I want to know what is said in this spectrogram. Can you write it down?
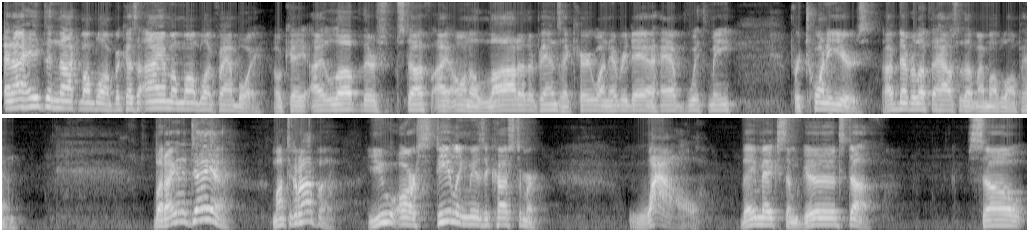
and I hate to knock Mont Blanc because I am a Mont Blanc fanboy, okay? I love their stuff. I own a lot of their pens. I carry one every day I have with me for 20 years. I've never left the house without my Mont Blanc pen. But I gotta tell you, Montegrappa, you are stealing me as a customer. Wow, they make some good stuff. So,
